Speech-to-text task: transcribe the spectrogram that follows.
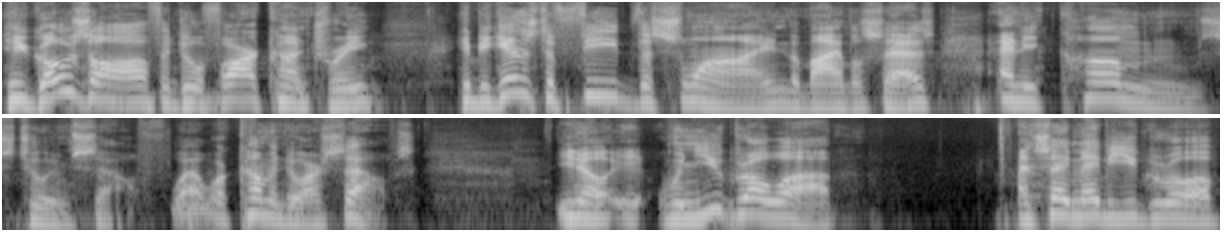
He goes off into a far country. He begins to feed the swine, the Bible says, and he comes to himself. Well, we're coming to ourselves. You know, when you grow up, and say maybe you grew up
